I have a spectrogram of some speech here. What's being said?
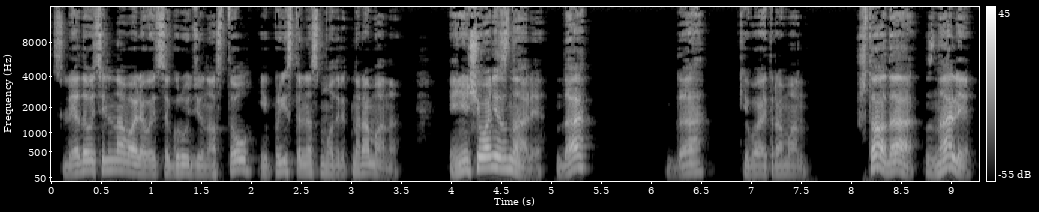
Следователь наваливается грудью на стол и пристально смотрит на Романа. И ничего не знали, да? Да, кивает Роман. Что, да, знали?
